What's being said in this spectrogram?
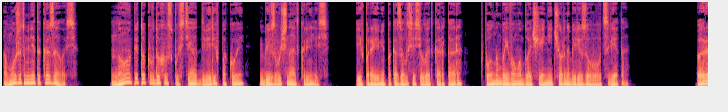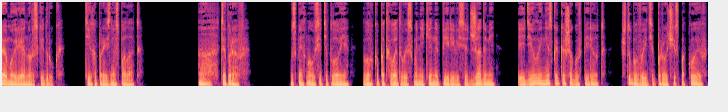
а может, мне так казалось. Но пяток вдохов спустя двери в покое беззвучно открылись, и в проеме показался силуэт Картара в полном боевом облачении черно-бирюзового цвета. «Пора, мой рианурский друг», — тихо произнес Палат. «А, ты прав», — усмехнулся тепло я, ловко подхватывая с манекена перевеси джадами и делая несколько шагов вперед, чтобы выйти прочь из покоев,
